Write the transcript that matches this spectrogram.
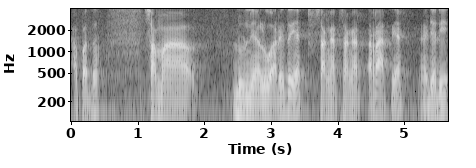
apa tuh sama dunia luar itu ya sangat sangat erat ya. Nah, jadi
